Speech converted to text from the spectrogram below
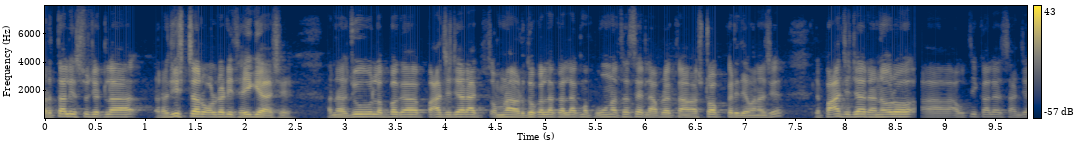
અડતાલીસો જેટલા રજિસ્ટર ઓલરેડી થઈ ગયા છે. અને હજુ લગભગ પાંચ હજાર આજ હમણાં અડધો કલાક કલાકમાં પૂર્ણ થશે એટલે આપણે સ્ટોપ કરી દેવાના છે. એટલે પાંચ હજાર રનરો આવતીકાલે સાંજે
